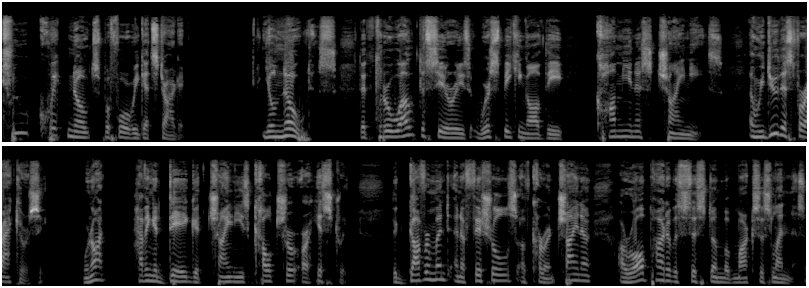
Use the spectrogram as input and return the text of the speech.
two quick notes before we get started. You'll notice that throughout the series, we're speaking of the communist Chinese, and we do this for accuracy. We're not having a dig at Chinese culture or history. The government and officials of current China are all part of a system of Marxist Leninism.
